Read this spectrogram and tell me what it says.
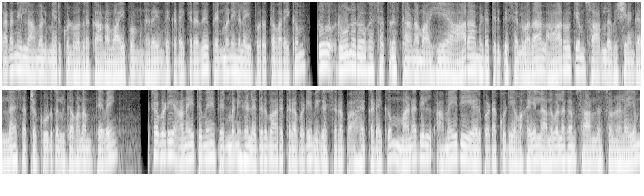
கடன் இல்லாமல் மேற்கொள்வதற்கான வாய்ப்பும் நிறைந்து கிடைக்கிறது. பெண்மணிகளை பொறுத்த வரைக்கும் ரூணரோக சத்ருஸ்தானம் சத்ருஸ்தானமாகிய ஆறாம் இடத்திற்கு செல்வதால் ஆரோக்கியம் சார்ந்த விஷயங்கள்ல சற்று கூடுதல் கவனம் தேவை. மற்றபடி அனைத்துமே பெண்மணிகள் எதிர்பார்க்கிறபடி மிக சிறப்பாக கிடைக்கும். மனதில் அமைதி ஏற்படக்கூடிய வகையில் அலுவலகம் சார்ந்த சூழ்நிலையும்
